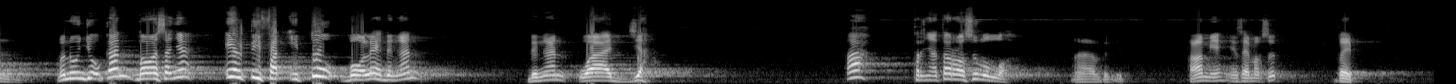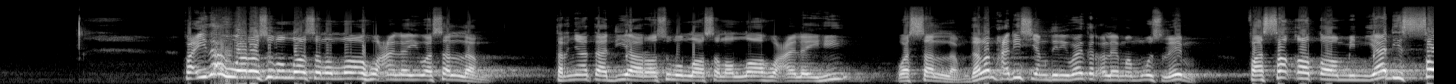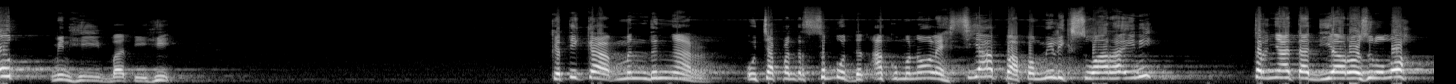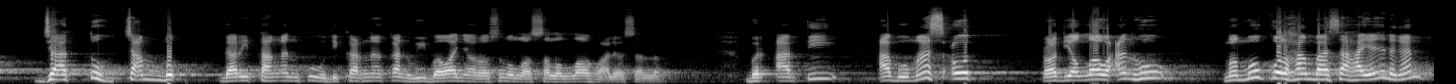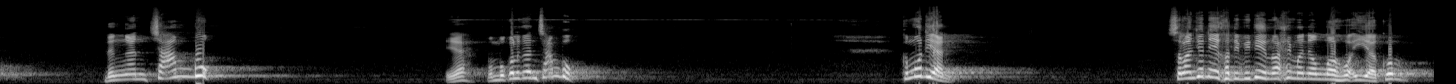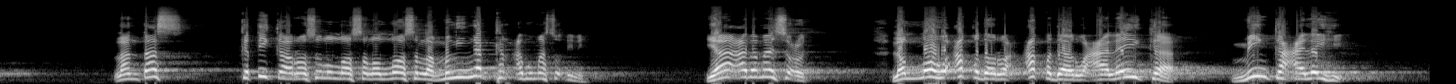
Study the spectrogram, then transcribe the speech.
Menunjukkan bahwasanya iltifat itu boleh dengan dengan wajah. Ah, ternyata Rasulullah. Nah, begitu. Paham ya yang saya maksud? Baik. Faidah huwa Rasulullah sallallahu alaihi wasallam. Ternyata dia Rasulullah sallallahu alaihi wasallam. Dalam hadis yang diriwayatkan oleh Imam Muslim, fasaqata min yadi saut min hibatihi. Ketika mendengar ucapan tersebut dan aku menoleh siapa pemilik suara ini? Ternyata dia Rasulullah jatuh cambuk dari tanganku dikarenakan wibawanya Rasulullah sallallahu alaihi wasallam. Berarti Abu Mas'ud radhiyallahu anhu memukul hamba sahayanya dengan dengan cambuk. Ya, memukul dengan cambuk. Kemudian selanjutnya ikhwatifiddin rahimani Allah wa iyyakum lantas ketika Rasulullah sallallahu alaihi wasallam mengingatkan Abu Mas'ud ini. Ya Abu Mas'ud, lallahu aqdaru aqdaru alaika minka alaihi.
